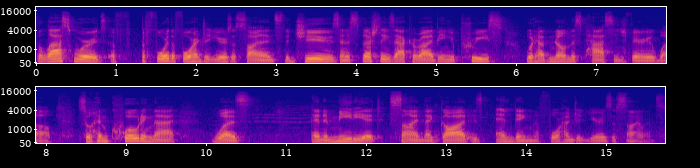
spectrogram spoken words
the last words of before the 400 years of silence, the Jews, and especially Zechariah being a priest, would have known this passage very well. So, him quoting that was an immediate sign that God is ending the 400 years of silence.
